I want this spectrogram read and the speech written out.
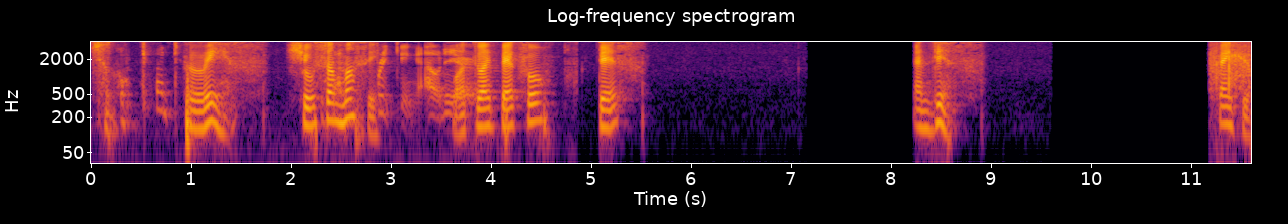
channel. Please show some mercy. What do I beg for? This and this. Thank you.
